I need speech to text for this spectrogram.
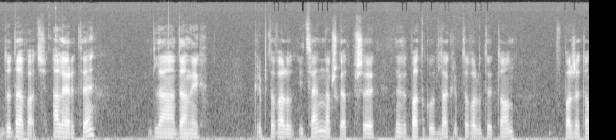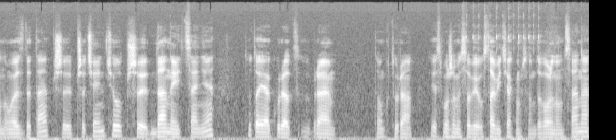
dodawać alerty dla danych kryptowalut i cen, na przykład przy tym wypadku dla kryptowaluty TON parze TON USDT przy przecięciu, przy danej cenie. Tutaj akurat wybrałem tą, która jest, możemy sobie ustawić jakąś tam dowolną cenę.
